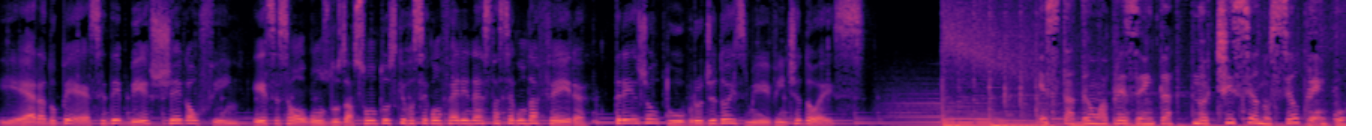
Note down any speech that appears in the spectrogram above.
e era do PSDB chega ao fim. Esses são alguns dos assuntos que você confere nesta segunda-feira, 3 de outubro de 2022. Estadão apresenta Notícia no seu tempo.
